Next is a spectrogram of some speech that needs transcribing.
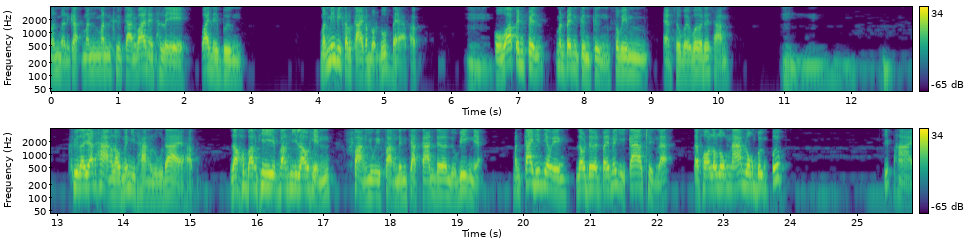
มันเหมือนกับมันมันคือการว่ายในทะเลว่ายในบึง มันไม่มีกรรมการกำหนดรูปแบบครับอืมผมว่าเป็นเป็นมันเป็นกึ่งกึ่งสวิมand survival ด้วยซ้ำอืม คือระยะทางเราไม่มีทางรู้ได้ครับ เราบางทีบางทีเราเห็นฝั่งอยู่อีกฝั่งหนึ่งจากการเดินหรือวิ่งเนี่ย มันใกล้นิดเดียวเอง เราเดินไปไม่กี่ก้าวถึงแล้ว แต่พอเราลงน้ำลงบึงปุ๊บ ชิบหาย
